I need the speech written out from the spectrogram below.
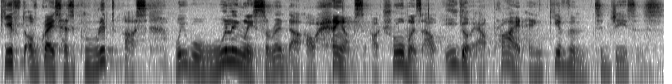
gift of grace has gripped us, we will willingly surrender our hang-ups, our traumas, our ego, our pride, and give them to Jesus.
